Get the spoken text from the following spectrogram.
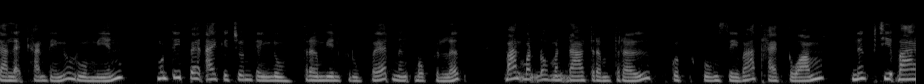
ចាលក្ខខណ្ឌទាំងនោះរួមមានមន្ទីរពេទ្យឯកជនទាំងនោះត្រូវមានគ្រូពេទ្យនិងបុគ្គលិកបានបណ្ដុះបណ្ដាលត្រឹមត្រូវផ្គត់ផ្គង់សេវាថែទាំ និងព្យាបាល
